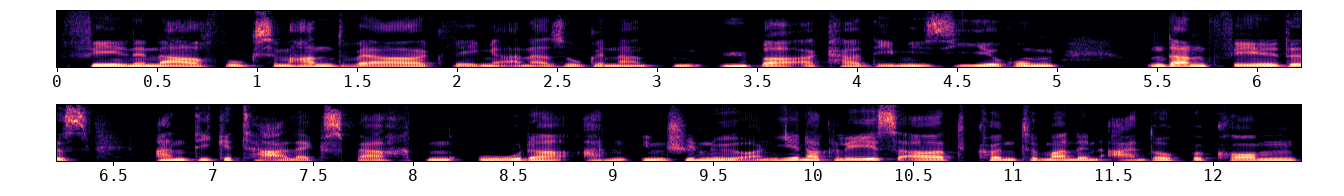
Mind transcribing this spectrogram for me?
fehlenden Nachwuchs im Handwerk wegen einer sogenannten Überakademisierung und dann fehlt es an Digitalexperten oder an Ingenieuren. Je nach Lesart könnte man den Eindruck bekommen,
